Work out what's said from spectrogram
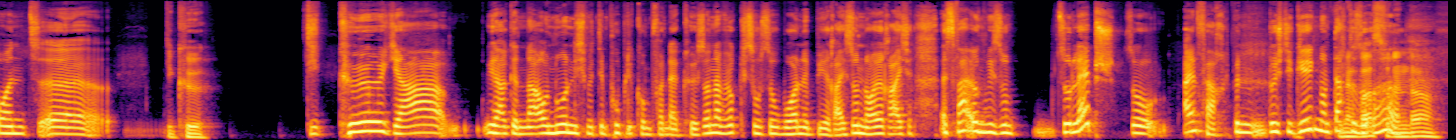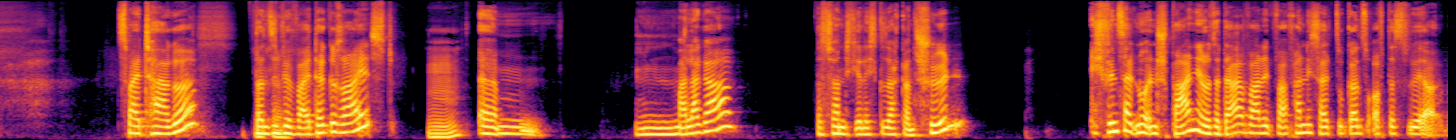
Und äh, Die Kö. Die Kö, ja, ja genau, nur nicht mit dem Publikum von der Kö, sondern wirklich so, so Wannabe-reich, so Neureiche. Es war irgendwie so, so läppsch, so einfach. Ich bin durch die Gegend und Wie dachte lange so, warst du ah, denn da? zwei Tage. Dann Okay. sind wir weitergereist. Mhm. ähm, Malaga. Das fand ich ehrlich gesagt ganz schön. Ich finde es halt nur in Spanien oder da war, war fand ich es halt so ganz oft, dass wir,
